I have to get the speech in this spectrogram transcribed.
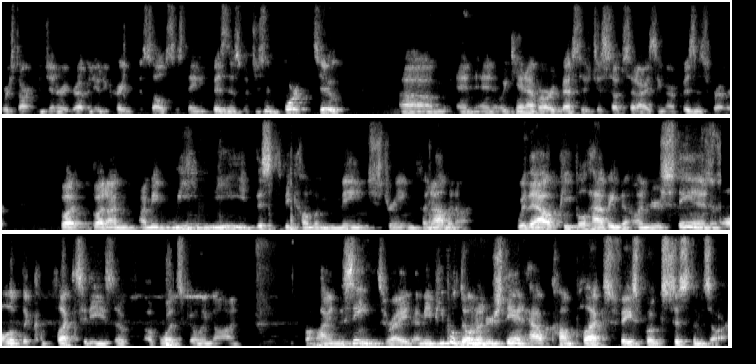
we're starting to generate revenue to create a self-sustaining business, which is important too. Um, and and we can't have our investors just subsidizing our business forever but but I'm I mean we need this to become a mainstream phenomenon without people having to understand all of the complexities of, of what's going on behind the scenes, right? I mean, people don't understand how complex Facebook systems are,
